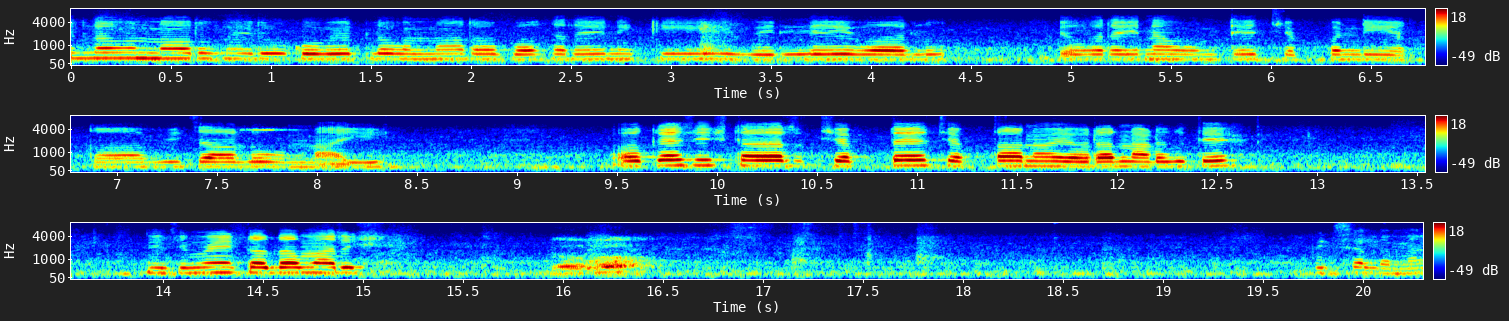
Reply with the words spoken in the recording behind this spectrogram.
ఎలా ఉన్నారు మీరు? కోవిడ్లో ఉన్నారా బహ్రెయిన్కి? వెళ్ళే వాళ్ళు ఎవరైనా ఉంటే చెప్పండి అక్క. వీజాలు ఉన్నాయి. Okay sister. చెప్తే చెప్తాను ఎవరన్నా అడిగితే. నిజమే కదా మరి? డబ్బా పిక్సలన్నా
